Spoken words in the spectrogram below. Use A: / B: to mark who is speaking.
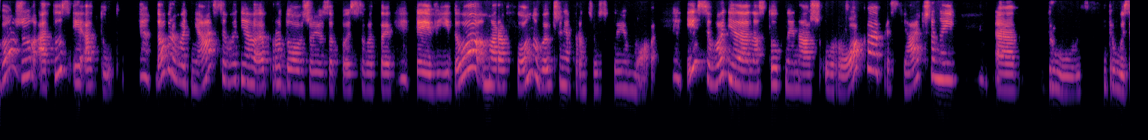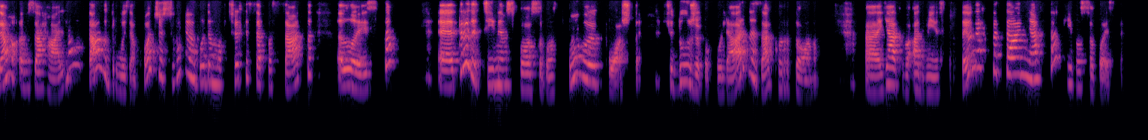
A: Bonjour à tous et à toutes. Доброго дня! Сьогодні е, продовжую записувати е, відео марафону вивчення французької мови. І сьогодні наступний наш урок е, присвячений друз- друзям в загальному, так, друзям. Отже, сьогодні ми будемо вчитися писати лист традиційним способом з допомогою пошти, що дуже популярне за кордоном, як в адміністративних питаннях, так і особистих.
